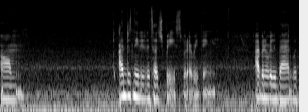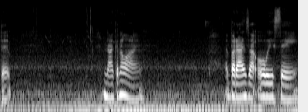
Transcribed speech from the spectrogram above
um, I just needed to touch base with everything. I've been really bad with it. Not gonna lie. But as I always say,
